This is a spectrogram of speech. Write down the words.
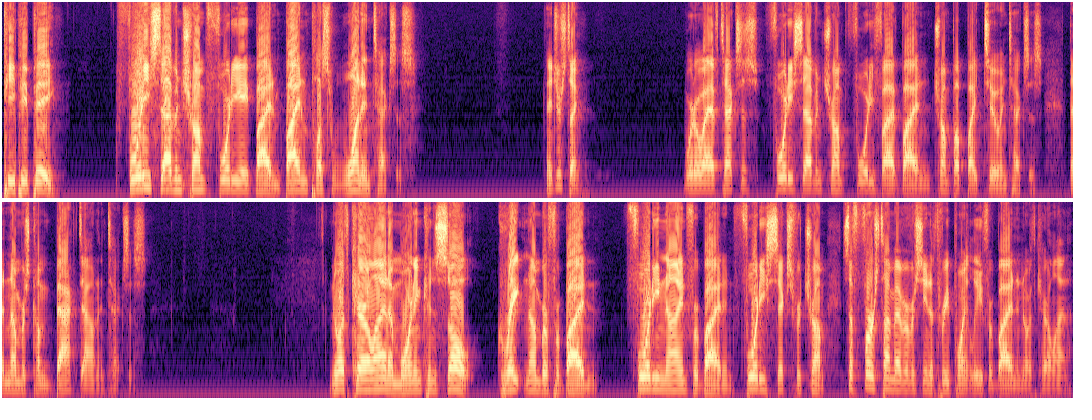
PPP, 47 Trump, 48 Biden. Biden plus one in Texas. Interesting. Where do I have Texas? 47 Trump, 45 Biden. Trump up by two in Texas. That number's come back down in Texas. North Carolina, Morning Consult. Great number for Biden. 49 for Biden, 46 for Trump. It's the first time I've ever seen a three point lead for Biden in North Carolina.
